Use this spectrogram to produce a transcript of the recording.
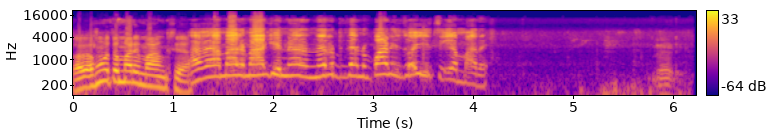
હવે શું તમારી માંગ છે? હવે અમારે માંગી નર્મદા નું પાણી જોઈએ છે અમારે. રેડી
